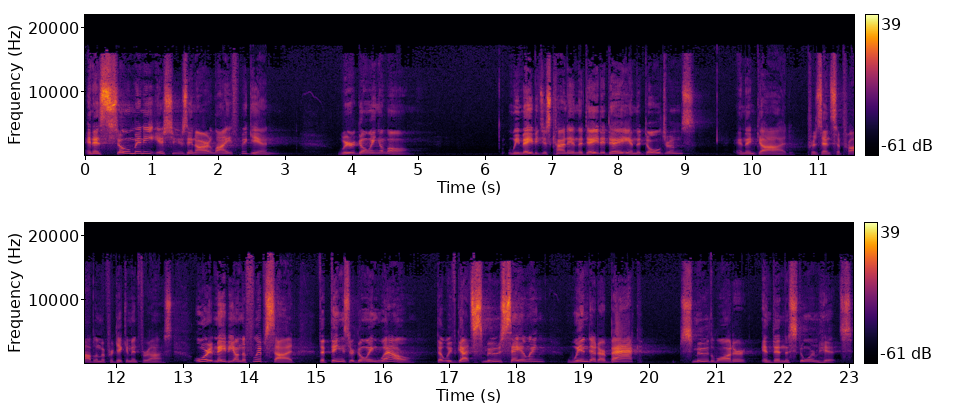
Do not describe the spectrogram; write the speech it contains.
And as so many issues in our life begin, we're going along. We may be just kind of in the day to day, in the doldrums, and then God presents a problem, a predicament for us. Or it may be on the flip side that things are going well, that we've got smooth sailing, wind at our back, smooth water, and then the storm hits.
